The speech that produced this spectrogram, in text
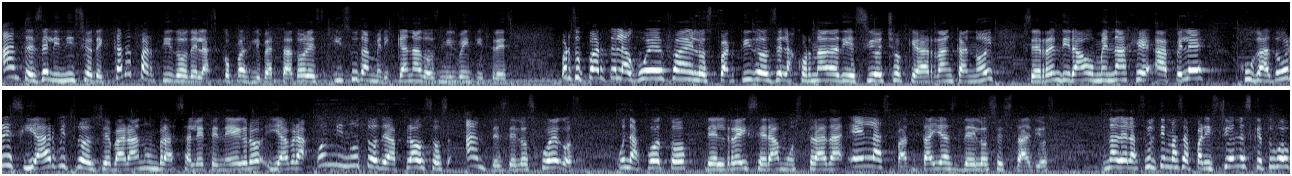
antes del inicio de cada partido de las Copas Libertadores y Sudamericana 2023. Por su parte, la UEFA en los partidos de la jornada 18 que arrancan hoy se rendirá homenaje a Pelé. Jugadores y árbitros llevarán un brazalete negro y habrá un minuto de aplausos antes de los juegos. Una foto del rey será mostrada en las pantallas de los estadios. Una de las últimas apariciones que tuvo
